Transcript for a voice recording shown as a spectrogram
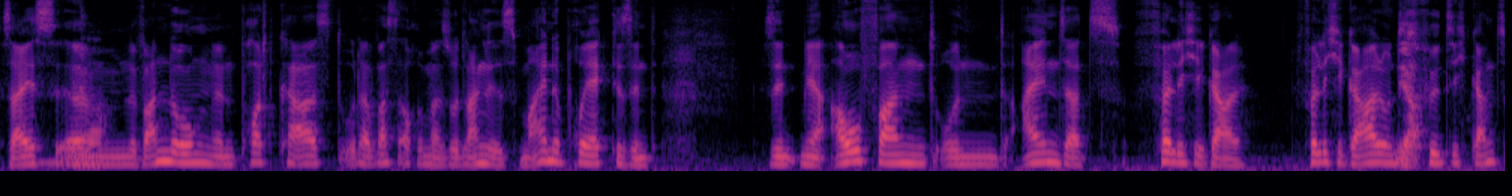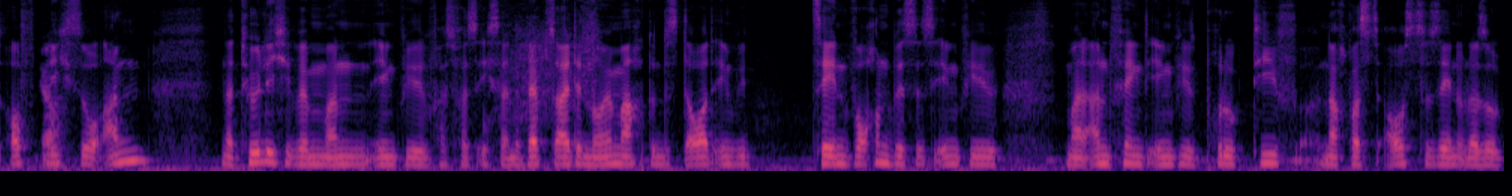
Sei es ähm, ja. eine Wanderung, ein Podcast oder was auch immer, solange es meine Projekte sind, sind mir Aufwand und Einsatz völlig egal. Völlig egal und es ja. fühlt sich ganz oft ja. nicht so an. Natürlich, wenn man irgendwie, was weiß ich, seine Webseite neu macht und es dauert irgendwie zehn Wochen, bis es irgendwie mal anfängt, irgendwie produktiv nach was auszusehen oder so.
